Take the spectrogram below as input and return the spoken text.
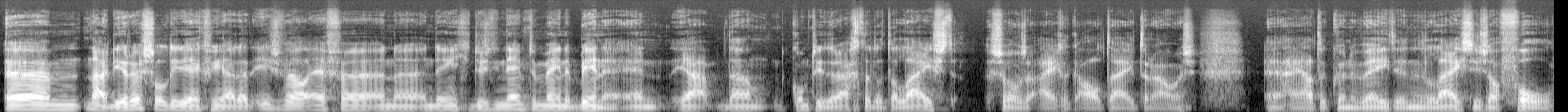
Ehm, nou, die Russell die denkt van ja, dat is wel even een, een dingetje. Dus die neemt hem mee naar binnen. En ja, dan komt hij erachter dat de lijst, zoals eigenlijk altijd trouwens, eh, hij had het kunnen weten. En de lijst is al vol.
